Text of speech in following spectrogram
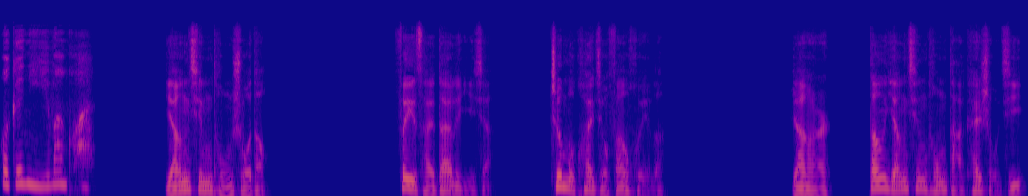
我给你一万块。杨青铜说道。废材呆了一下，这么快就反悔了。然而，当杨青铜打开手机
